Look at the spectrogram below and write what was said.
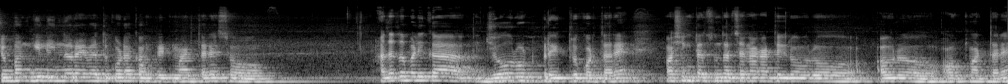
ಶುಭ್ಮನ್ ಗಿಲ್ ಇನ್ನೂರೈವತ್ತು ಕೂಡ ಕಂಪ್ಲೀಟ್ ಮಾಡ್ತಾರೆ. ಸೊ ಅದಾದ ಬಳಿಕ ಜೋ ರೂಟ್ ಬ್ರೇಕ್ ಥ್ರೂ ಕೊಡ್ತಾರೆ. ವಾಷಿಂಗ್ಟನ್ ಸುಂದರ್ ಚೆನ್ನಾಗಿ ಆಡ್ತಿದ್ರು, ಅವರು ಅವರು ಔಟ್ ಮಾಡ್ತಾರೆ.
